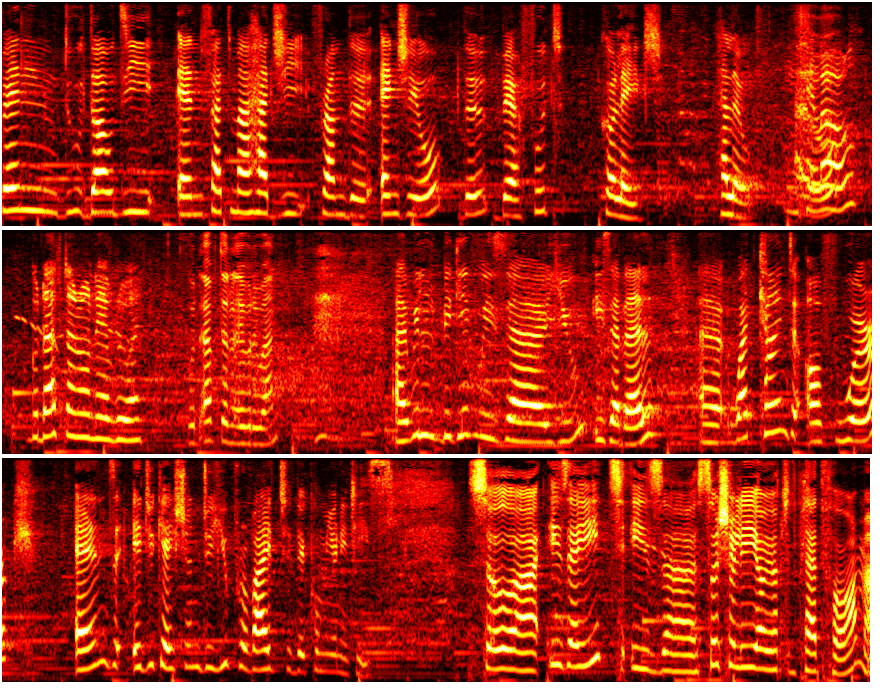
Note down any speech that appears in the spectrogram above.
Pendo Daudi and Fatma Haji from the NGO, the Barefoot College. Hello. Hello. Good afternoon, everyone. Good afternoon, everyone. I will begin with uh, you, Isabelle. Uh, what kind of work and education do you provide to the communities? So, uh, Isahit is a socially oriented platform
